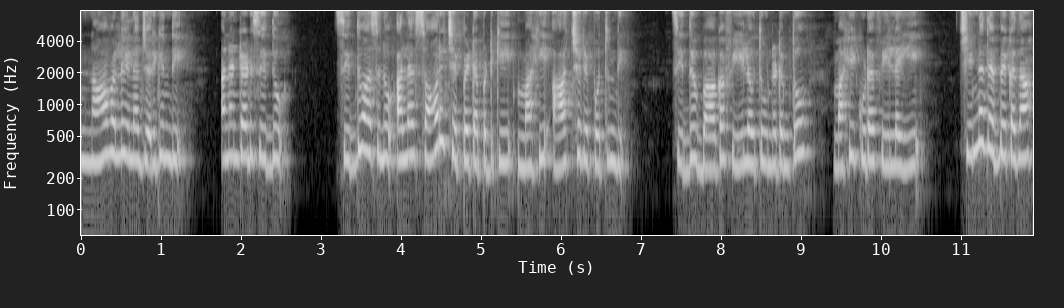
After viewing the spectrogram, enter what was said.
నా వల్ల ఇలా జరిగింది అని అంటాడు సిద్ధు. సిద్ధు అసలు అలా సారీ చెప్పేటప్పటికి మహి ఆశ్చర్యపోతుంది. సిద్ధు బాగా ఫీల్ అవుతూ ఉండటంతో మహి కూడా ఫీల్ అయ్యి చిన్న దెబ్బే కదా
